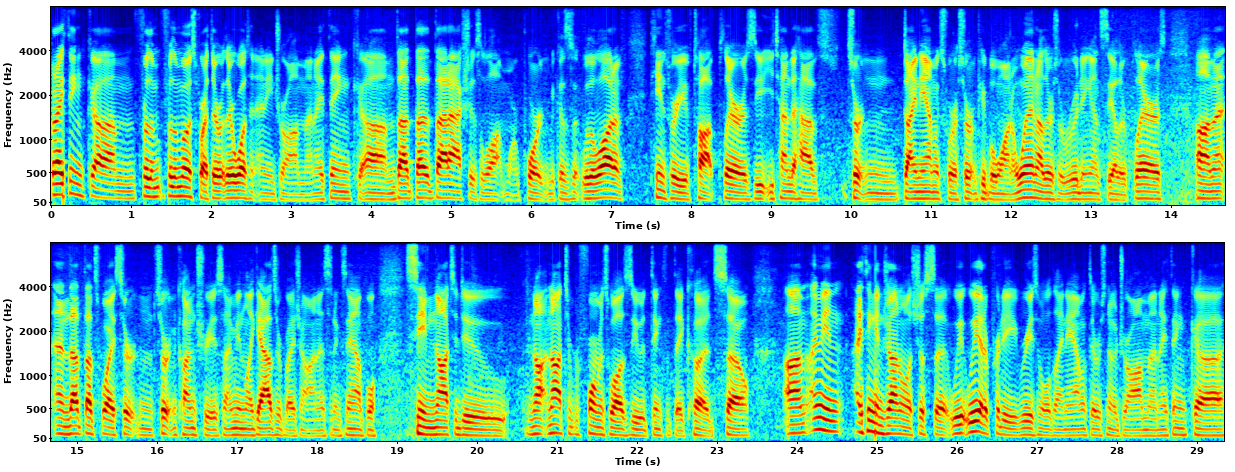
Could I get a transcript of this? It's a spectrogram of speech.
but I think um, for the for the most part there there wasn't any drama, and I think um, that, that that actually is a lot more important because with a lot of teams where you have top players, you, you tend to have certain dynamics where certain people want to win, others are rooting against the other players, um, and, and, that that's why certain certain countries, I mean like Azerbaijan as an example, seem not to do not not to perform as well as you would think that they could. So. Um, I mean, I think in general it's just that we, we had a pretty reasonable dynamic. There was no drama, and I think uh,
